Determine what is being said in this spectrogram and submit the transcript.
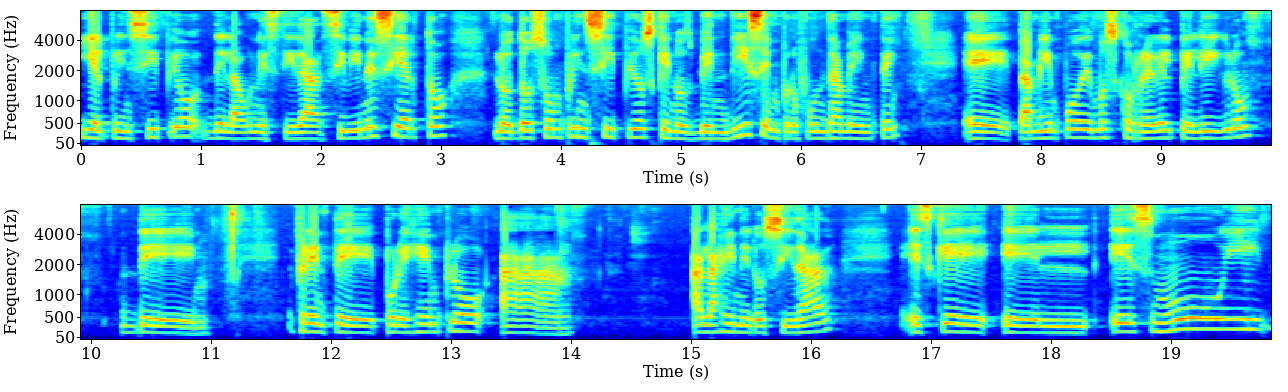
y el principio de la honestidad. Si bien es cierto, los dos son principios que nos bendicen profundamente, eh, también podemos correr el peligro de, frente, por ejemplo, a, la generosidad, es que es muy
